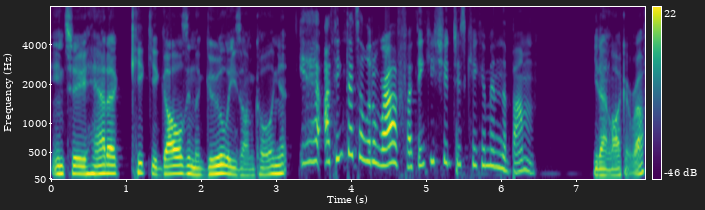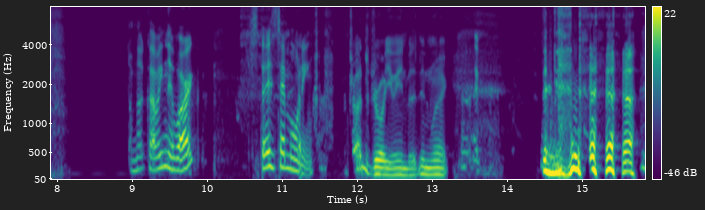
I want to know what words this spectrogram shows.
into how to kick your goals in the ghoulies. I'm calling it. Yeah, I think that's a little rough. I think you should just kick him in the bum. You don't like it rough? I'm not going there, Warwick. It's Thursday morning. I tried to draw you in, but it didn't work.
